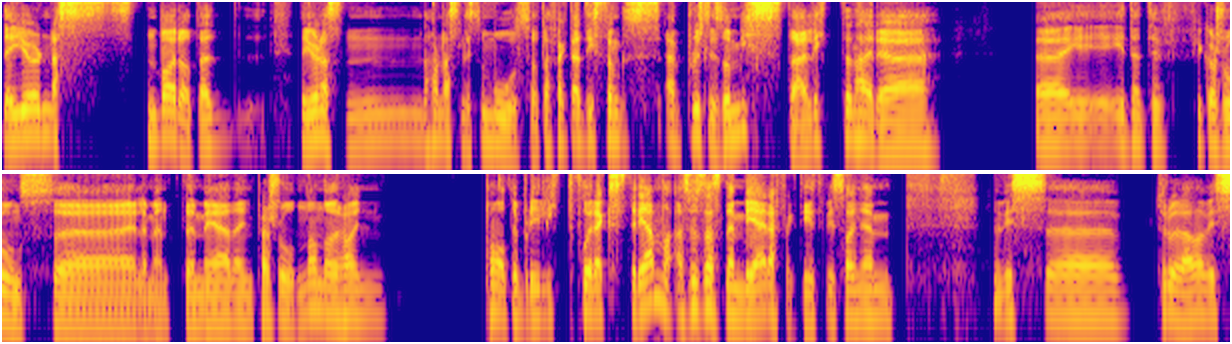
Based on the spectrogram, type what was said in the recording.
det gjør nesten nesten bare at jeg, det nesten, har nesten litt sånn motsatt effekt. Jeg, distans, jeg plutselig så mister jeg litt den herre uh, identifikasjonselementet med den personen, da, når han på en måte blir litt for ekstrem. Da. Jeg syns nesten det er mer effektivt hvis han er hvis, uh, Tror jeg, da, hvis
